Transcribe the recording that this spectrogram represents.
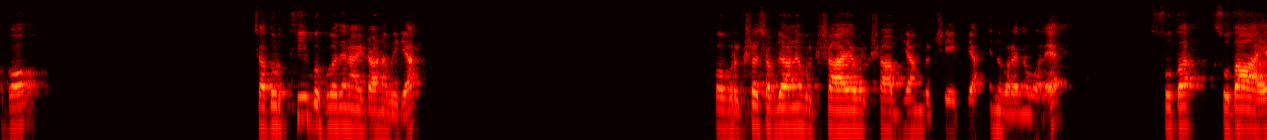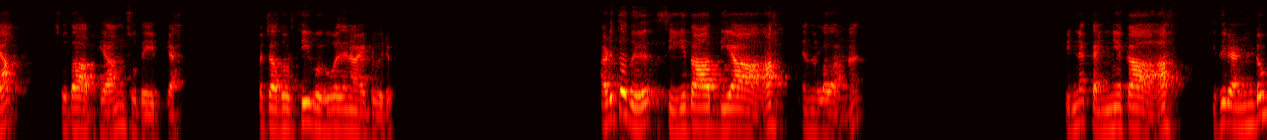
അപ്പോ ചതുർത്ഥി ബഹുവചനായിട്ടാണ് വരിക. ഇപ്പൊ വൃക്ഷ ശബ്ദമാണ് വൃക്ഷായ വൃക്ഷാഭ്യാം വൃക്ഷേഭ്യ എന്ന് പറയുന്ന പോലെ സുത സുതായ സുതാഭ്യാം സുതേഭ്യ. ഇപ്പൊ ചതുർത്ഥി ബഹുവചനായിട്ട് വരും. അടുത്തത് സീതാദ്യാ എന്നുള്ളതാണ്. പിന്നെ കന്യകാ ഇത് രണ്ടും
